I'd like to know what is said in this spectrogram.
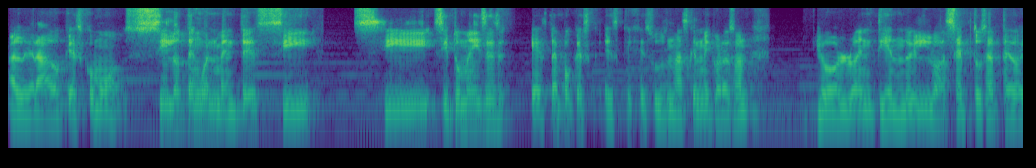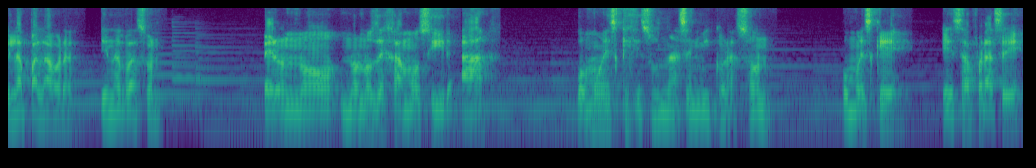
al grado que es como, sí lo tengo en mente, sí, sí, si tú me dices que esta época es, que Jesús nazca en mi corazón, yo lo entiendo y lo acepto, o sea, te doy la palabra, tienes razón. Pero no, no nos dejamos ir a cómo es que Jesús nace en mi corazón. Cómo es que esa frase,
